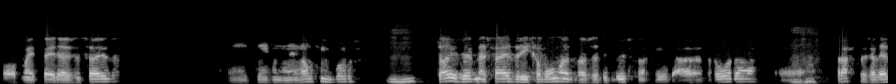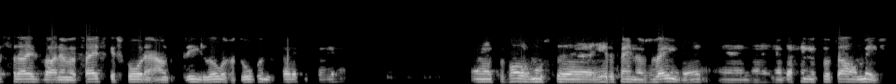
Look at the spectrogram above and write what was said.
volgens mij 2007 eh, tegen eh, Mhm. Thuis werd met 5-3 gewonnen. Het was het debuut van Geert Arend Roda. Eh, Aha. prachtige wedstrijd waarin we vijf keer scoorden aan drie lullige doelpunten tegenkregen. En vervolgens moest uh, Heerenveen naar Zweden. En eh, ja, daar ging het totaal mis. 5-1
